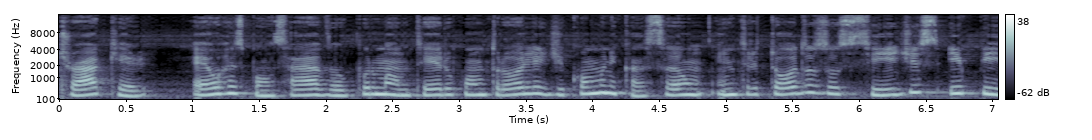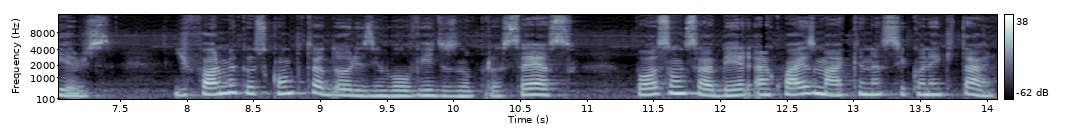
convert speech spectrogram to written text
Tracker é o responsável por manter o controle de comunicação entre todos os seeds e peers, de forma que os computadores envolvidos no processo possam saber a quais máquinas se conectar.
